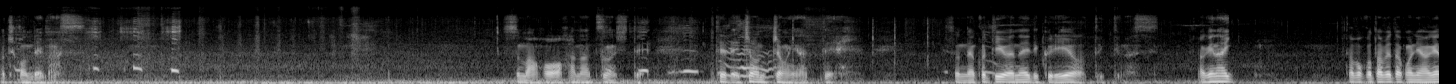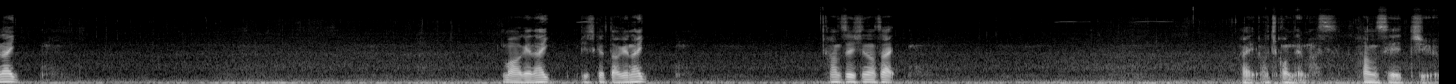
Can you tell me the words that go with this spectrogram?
落ち込んでます。スマホを鼻つんして手でちょんちょんやってそんなこと言わないでくれよと言ってます。あげない。タバコ食べた子にあげない。もうあげない。ビスケットあげない。反省しなさい。はい落ち込んでます。反省中。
